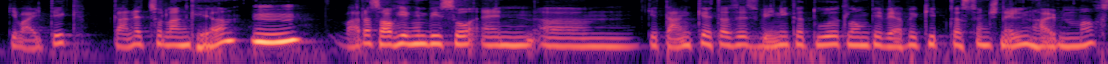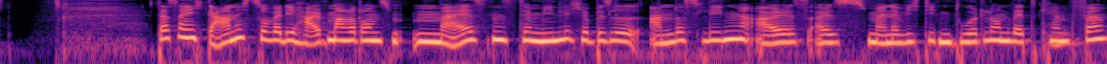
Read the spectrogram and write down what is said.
gewaltig, gar nicht so lang her. Mhm. War das auch irgendwie so ein ähm, Gedanke, dass es weniger Duathlon-Bewerbe gibt, dass du einen schnellen Halben machst? Das eigentlich gar nicht so, weil die Halbmarathons meistens terminlich ein bisschen anders liegen als, als meine wichtigen Duathlon-Wettkämpfe.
